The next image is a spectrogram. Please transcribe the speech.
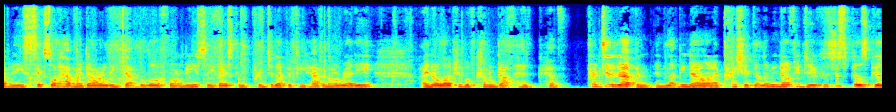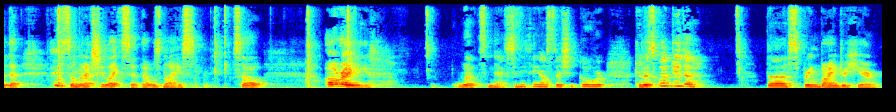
and A6. So I'll have my daughter link that below for me so you guys can print it up if you haven't already. I know a lot of people have come and got have, have printed it up and, and let me know. And I appreciate that. Let me know if you do because it just feels good that, hey, someone actually likes it. That was nice. So, alrighty. What's next? Anything else I should go over? Okay, let's go and do the the spring binder here.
